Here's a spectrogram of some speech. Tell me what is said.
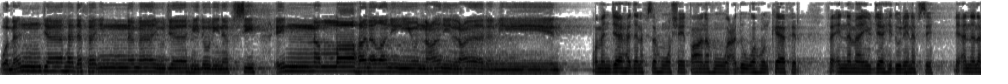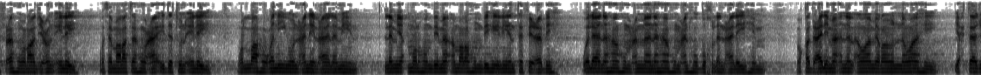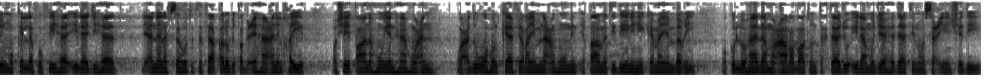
ومن جاهد فإنما يجاهد لنفسه. إن الله لغني عن العالمين. ومن جاهد نفسه وشيطانه وعدوه الكافر فإنما يجاهد لنفسه لأن نفعه راجع إليه وثمرته عائدة إليه. والله غني عن العالمين. لم يأمرهم بما أمرهم به لينتفع به ولا نهاهم عما نهاهم عنه بخلا عليهم. وقد علم أن الأوامر والنواهي يحتاج المكلف فيها إلى جهاد لأن نفسه تتثاقل بطبعها عن الخير وشيطانه ينهاه عنه وعدوه الكافر يمنعه من إقامة دينه كما ينبغي وكل هذا معارضات تحتاج إلى مجاهدات وسعي شديد.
